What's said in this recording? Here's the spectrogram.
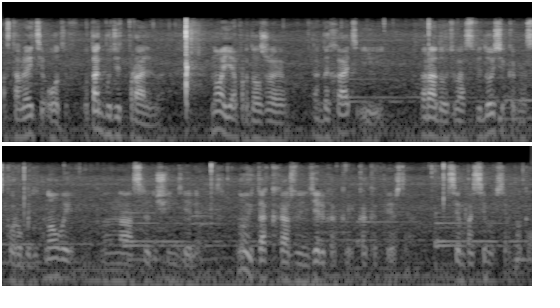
оставляйте отзыв. Вот так будет правильно. Ну а я продолжаю отдыхать и радовать вас видосиками. Скоро будет новый на следующей неделе. Ну и так каждую неделю, как и, как и прежде. Всем спасибо, всем пока.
